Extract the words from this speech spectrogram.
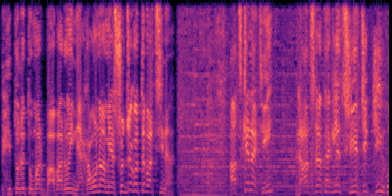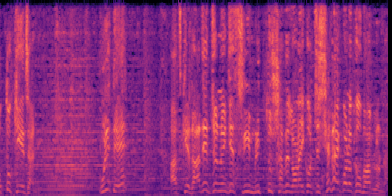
ভেতরে তোমার বাবার ওই ন্যাকামো না আমি আর সহ্য করতে পারছি না। আজকে নাকি রাজ না থাকলে শ্রীয়ের যে কি হতো কে জানে? উল্টে, আজকে রাজের জন্য যে শ্রী মৃত্যুর সাথে লড়াই করছে সেটা একবারও কেউ ভাবলো না।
